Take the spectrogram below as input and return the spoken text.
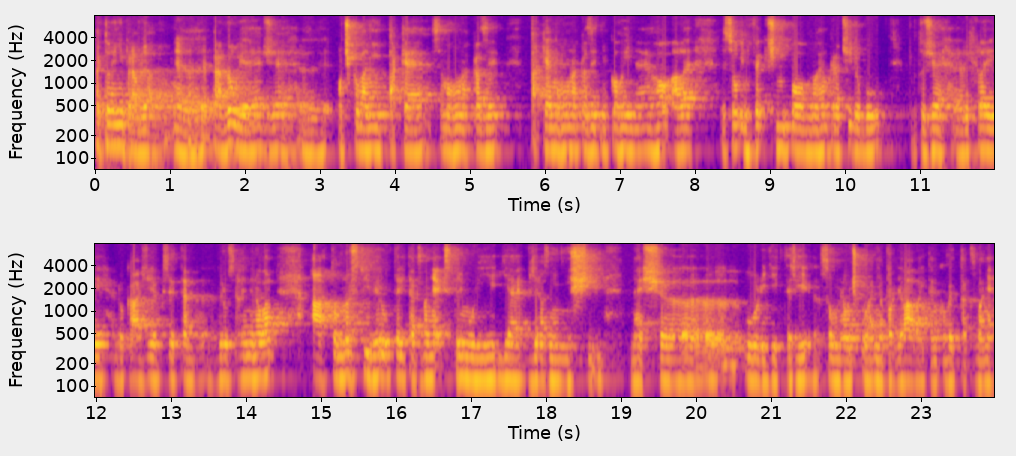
Tak to není pravda. Eh, pravdou je, že eh, očkovaní také se mohou nakazit, také mohou nakazit někoho jiného, ale jsou infekční po mnohem kratší dobu protože rychleji dokáží jak si ten virus eliminovat a to množství virů, který takzvaně exprimují, je výrazně nižší než eh, u lidí, kteří jsou neočkovaní a prodělávají ten COVID takzvaně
